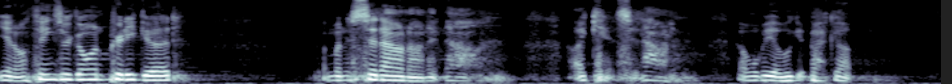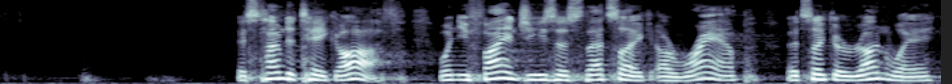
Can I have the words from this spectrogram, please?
you know, things are going pretty good. I'm going to sit down on it now. I can't sit down, I won't be able to get back up. It's time to take off. When you find Jesus, that's like a ramp, it's like a runway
